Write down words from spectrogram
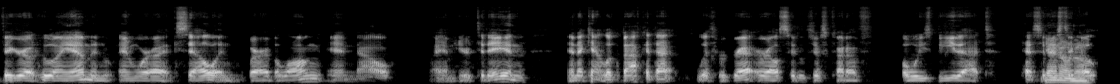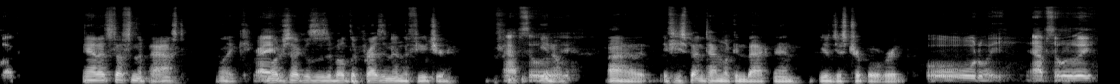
figure out who I am and, and where I excel and where I belong. And now I am here today. And, and I can't look back at that with regret or else it'll just kind of always be that pessimistic yeah, outlook. Yeah. That stuff's in the past. Like right. motorcycles is about the present and the future. Absolutely. you know, uh, if you spend time looking back, man, you'll just trip over it. Totally. Absolutely.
